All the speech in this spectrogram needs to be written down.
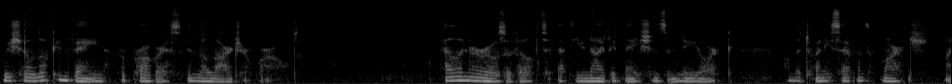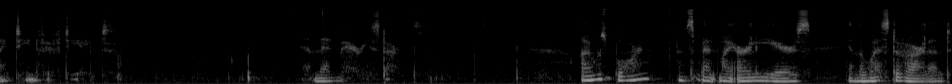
we shall look in vain for progress in the larger world. Eleanor Roosevelt at the United Nations in New York on the 27th of March 1958. And then Mary starts. I was born and spent my early years in the west of Ireland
